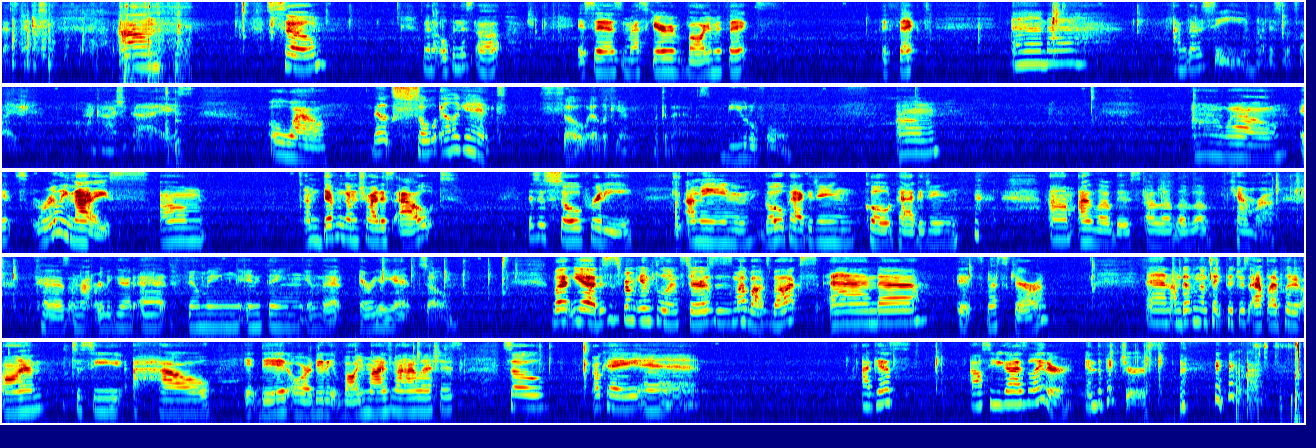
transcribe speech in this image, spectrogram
That's, that's it. Um, so, I'm to open this up. It says mascara volume effects. Effect. And uh, I'm going to see what this looks like. Oh my gosh, you guys. Oh wow. That looks so elegant. So elegant. Look at that. It's beautiful. Um. Oh wow. It's really nice. Um, I'm definitely going to try this out. This is so pretty. I mean, gold packaging, cold packaging. um, I love this. I love, love, love camera. Because I'm not really good at filming anything in that area yet. So, but yeah, this is from Influenster. This is my Voxbox. And uh, it's mascara. And I'm definitely going to take pictures after I put it on to see how it did or did it volumize my eyelashes. So, okay, and I guess I'll see you guys later in the pictures.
